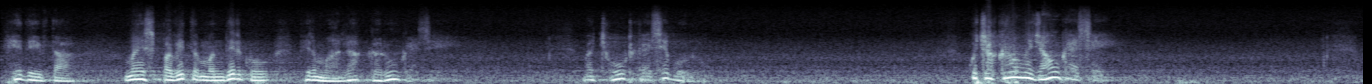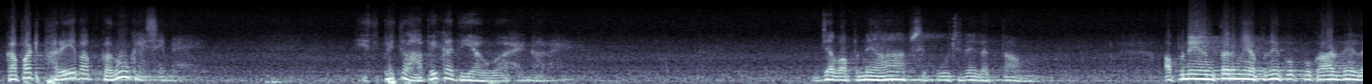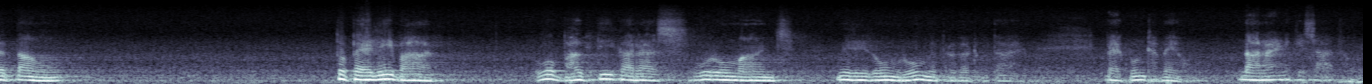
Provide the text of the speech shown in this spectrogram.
हे देवता, मैं इस पवित्र मंदिर को फिर माला करूँ कैसे? मैं झूठ कैसे बोलूँ? कुछ अकरों में जाऊँ कैसे? कपट फरेब अब करूँ कैसे मैं? इस भी तो आप ही का दिया हुआ है नारायण। जब अपने आप से पूछने लगता हूँ, अपने अंतर में अपने को पुकारने लगता हूँ तो पहली बार वो भक्ति का रस, वो रोमांच मेरे रोम रोम में प्रकट होता है। वैकुंठ में हूँ। नारायण के साथ हूँ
